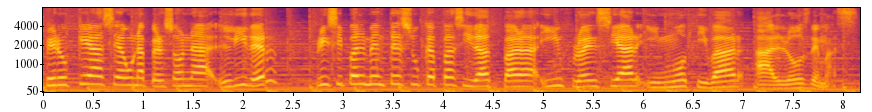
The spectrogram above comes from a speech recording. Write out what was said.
Pero ¿qué hace a una persona líder? Principalmente su capacidad para influenciar y motivar a los demás.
